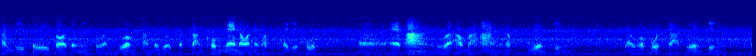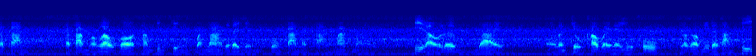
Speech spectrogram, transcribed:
ท่านที่ซื้อก็จะมีส่วนร่วมทำประโยชน์กับสังคมแน่นอนนะครับไม่ใช่พูดออแอบอ้างหรือว่าเอามาอ้างนะครับ เรื่องจริง เราก็พูดจากเรื่องจริงและการกระทำของเราก็ทำจริง ๆ วันหน้าจะได้เห็นโครงการต่างๆมากมาย ที่เราเริ่มได้บรรจุเข้าไปใน YouTube แล้วก็มีสถานที่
